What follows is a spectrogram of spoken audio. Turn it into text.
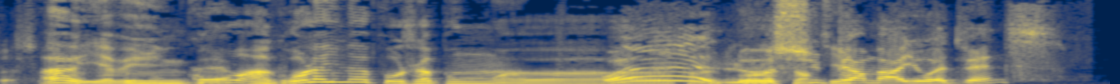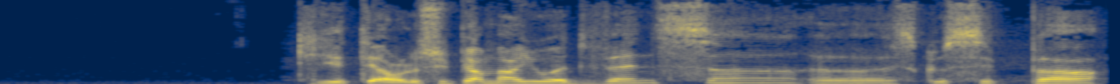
ça, c'est- Ah, il y avait une gros, un gros line-up au Japon. euh, ouais, le. Super Mario Advance. Qui était. Alors, le Super Mario Advance, euh, est-ce que c'est pas.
